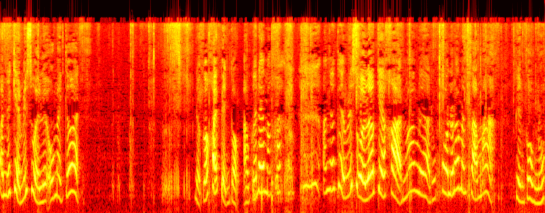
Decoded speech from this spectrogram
อันนี้เก็บไม่สวยเลย โอ้ my god ดี๋ยวก็ค่อยเปลี่ยนกล่องเอาก็ได้มั้งคะอันนี้เก็บไม่สวยแล้วแกขาดมากเลยอะทุกคนแล้วถ้ามันซ้ำอะเปลี่ยนกล่องเนาะ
